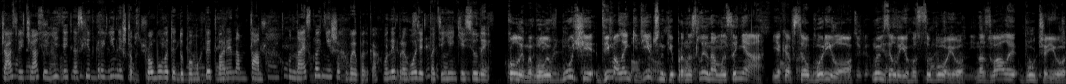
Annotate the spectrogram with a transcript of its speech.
час від часу їздять на схід країни, щоб спробувати допомогти тваринам там. У найскладніших випадках вони привозять пацієнтів сюди. Коли ми були в Бучі, дві маленькі дівчинки принесли нам лисеня, яке все обгоріло. Ми взяли його з собою, назвали Бучею,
